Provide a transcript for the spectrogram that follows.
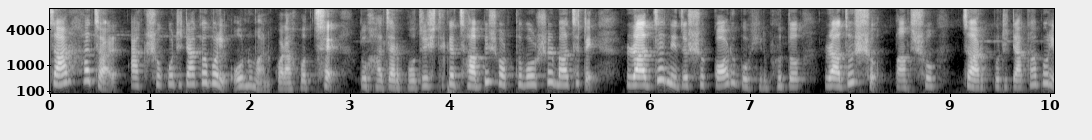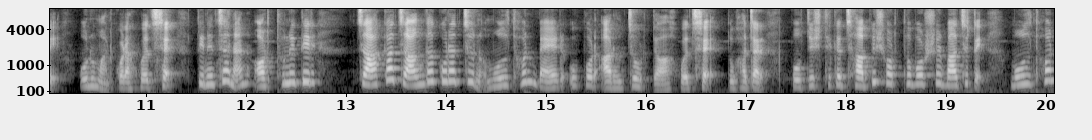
চার হাজার একশো কোটি টাকা বলে অনুমান করা হচ্ছে। দু হাজার পঁচিশ থেকে ছাব্বিশ অর্থবর্ষের বাজেটে রাজ্যের নিজস্ব কর বহির্ভূত রাজস্ব পাঁচশো চার কোটি টাকা বলে অনুমান করা হয়েছে। তিনি জানান, অর্থনীতির চাকা চাঙ্গা করার জন্য মূলধন ব্যয়ের উপর আরও জোর দেওয়া হয়েছে। দু হাজার পঁচিশ থেকে ছাব্বিশ অর্থবর্ষের বাজেটে মূলধন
